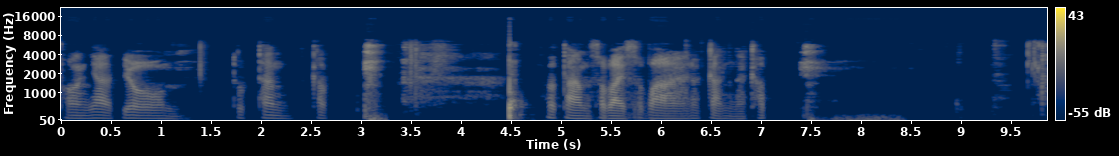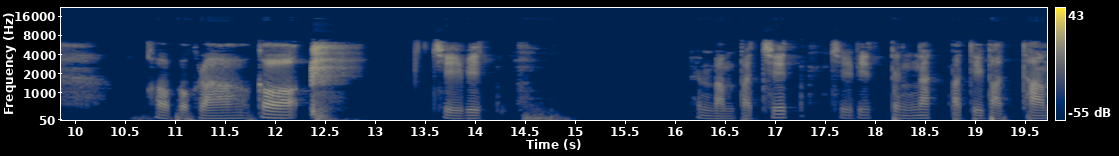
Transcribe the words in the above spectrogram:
พรญาติโยม ทุกท่านครับ ก็ตามสบายๆแล้วกันนะครับ ก็พวกเราก็ชีวิต เป็นบัมปชิต ชีวิตเป็นนักปฏิบัติธรรม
